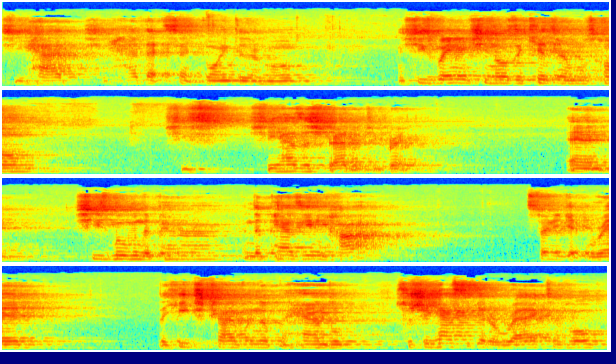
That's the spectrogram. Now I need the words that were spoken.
She had, she had that scent going to their home. And she's waiting. She knows the kids are almost home. She's, she has a strategy, right? And she's moving the pan around, and the pan's getting hot. It's starting to get red. The heat's traveling up the handle. So she has to get a rag to hold,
